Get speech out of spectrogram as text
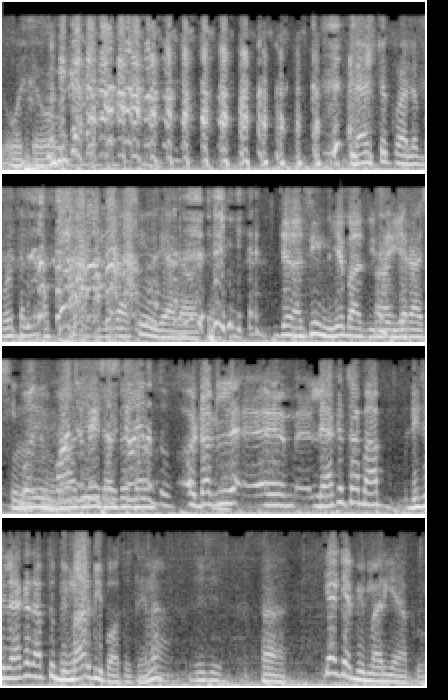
ہوتے ہو۔ پلاسٹک والا بوتل جراثیم زیادہ جراثیم یہ بات بھی جراثیم ڈاکٹر لیاقت صاحب آپ ڈی جی لیاقت آپ تو بیمار بھی بہت ہوتے ہیں نا جی جی ہاں کیا کیا بیماری ہیں آپ کو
